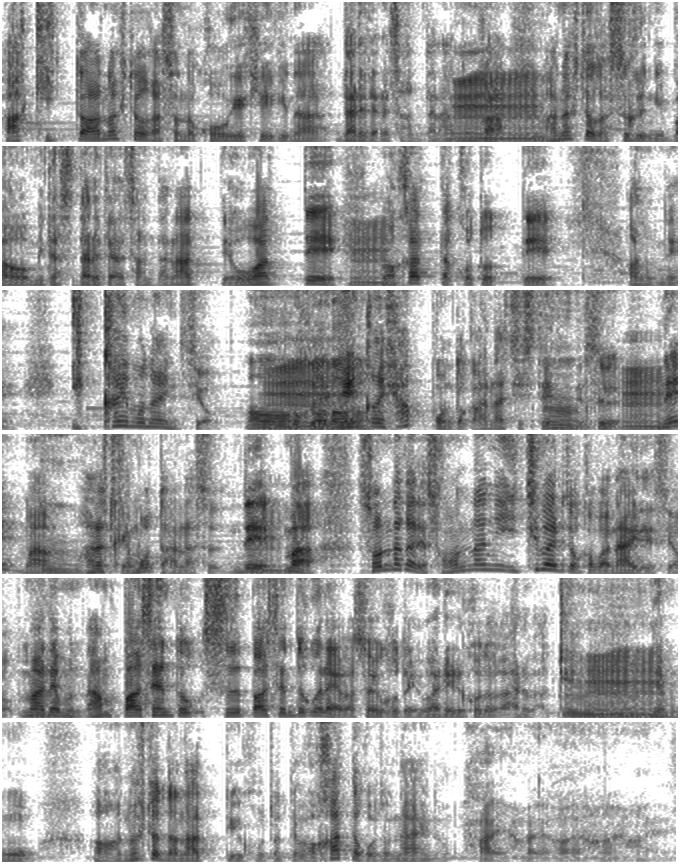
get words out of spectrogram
あきっとあの人がその攻撃的な誰々さんだなとか、うんうん。あの人がすぐに場を乱す誰々さんだなって終わってうん。分かったことって、あのね一回もないんですよ。僕ね年間100本とか話してるんです、うん。ね。まあ、うん。話す時はもっと話す。で、うん。まあその中でそんなに1割とかはないですよ。まあでも何パーセント数パーセントぐらいはそういうこと言われることがあるわけ、うん。でもああの人だなっていうことって分かったことないの。はいはいはいはいはい。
